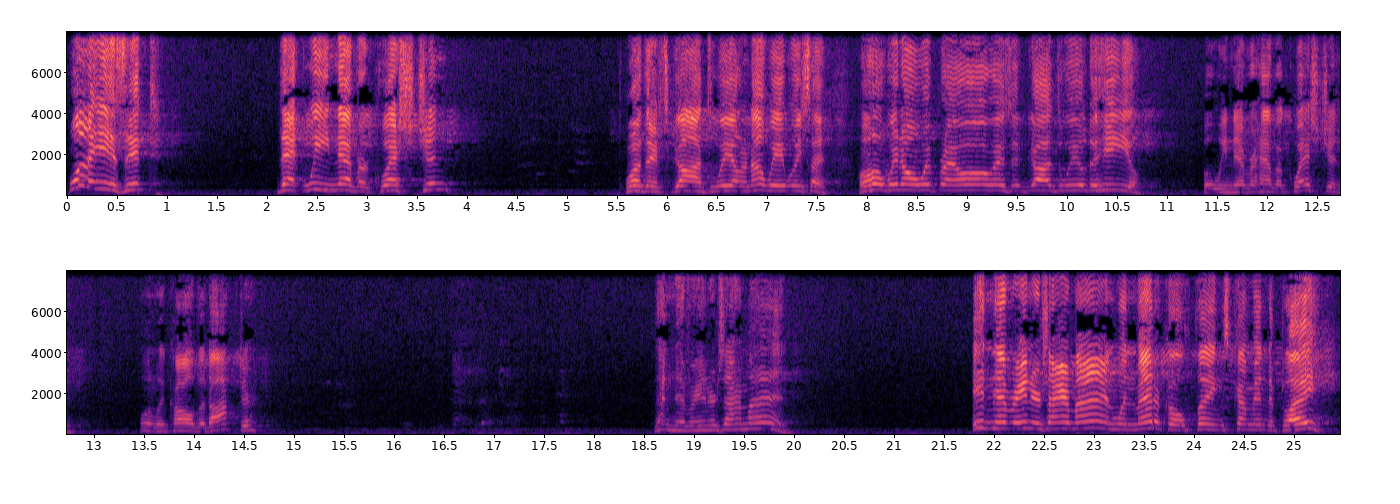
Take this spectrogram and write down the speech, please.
Why is it that we never question whether it's God's will or not? We, we say, oh, we don't, we pray, oh, is it God's will to heal? But we never have a question when we call the doctor. That never enters our mind. It never enters our mind when medical things come into play.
